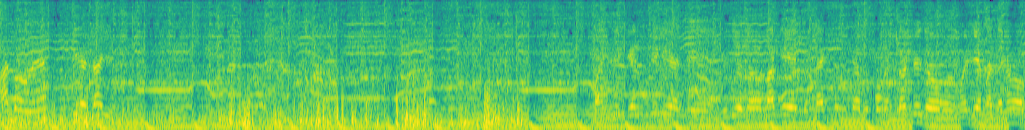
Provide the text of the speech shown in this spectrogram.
હાલો હવે, ઘેર જઈએ. વીડિયો સારો લાગે તો લાઈક સબસ્ક્રાઈબ કોમેન્ટ કરી દેજો. મળીએ પાછા નવા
